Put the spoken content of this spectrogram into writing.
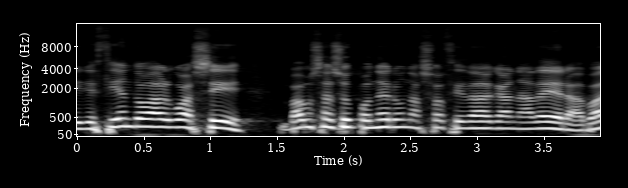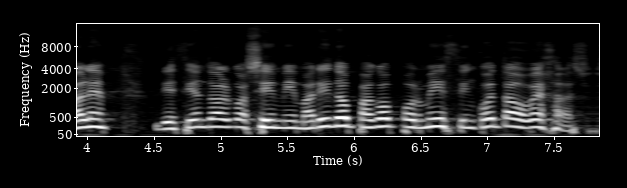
y diciendo algo así, vamos a suponer una sociedad ganadera, ¿vale? Diciendo algo así, mi marido pagó por mí 50 ovejas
